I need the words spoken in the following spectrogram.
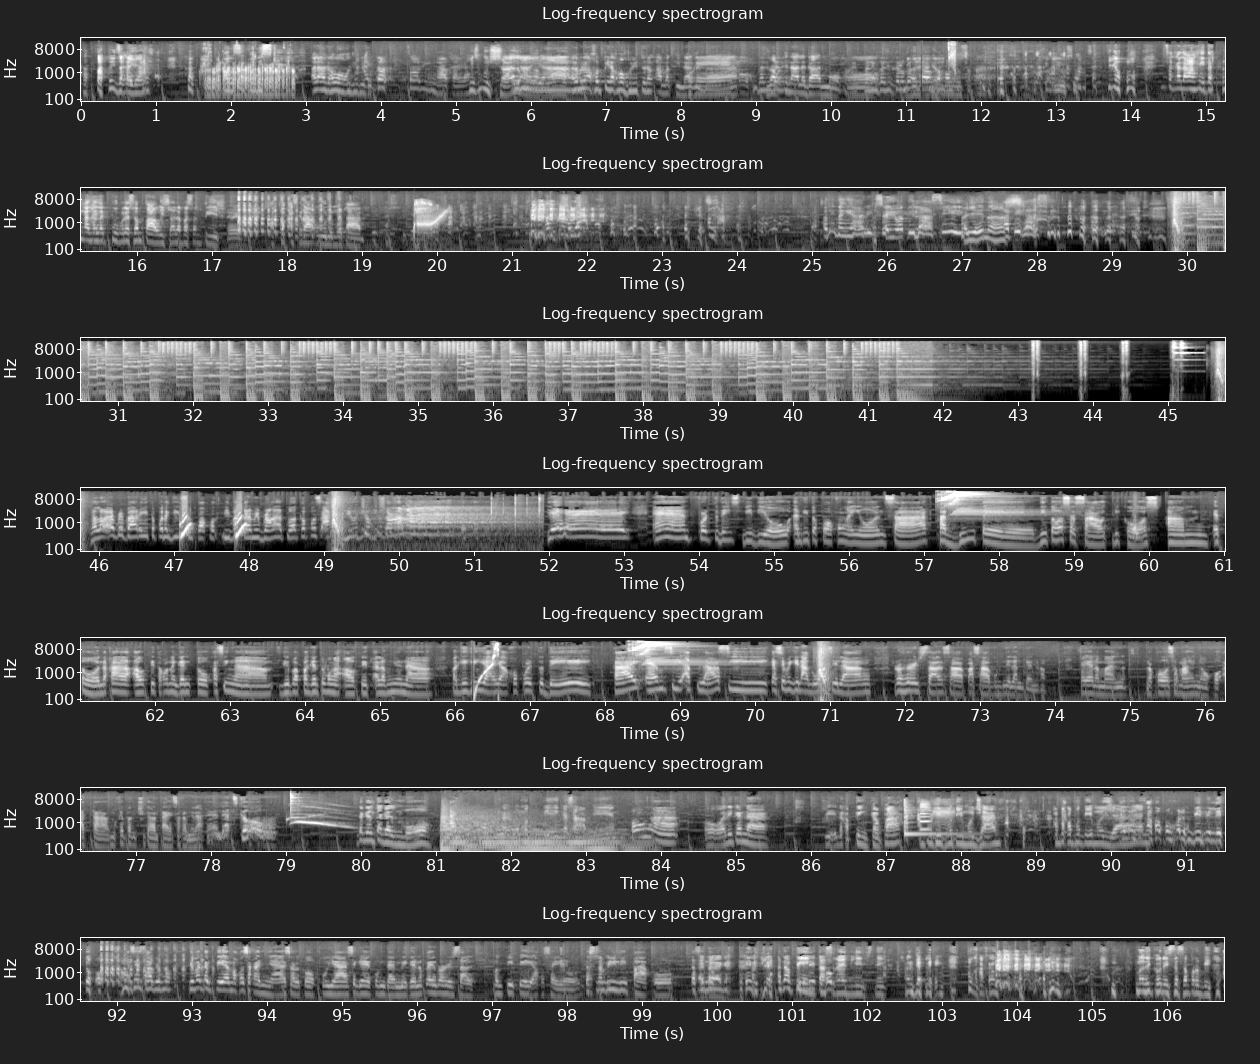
Yung sa kanya? Pawis sa pawis ka. Alaga mo ako dito. Ay, to- sorry nga pala. Kiss mo siya, Alam mo, yaya. alam mo na ako yung ng ama't ina, di ba? Dapat tinalagaan mo ako. Galing-galing talaga. Hindi ko nagagawin. Gusto ko ayusin. Tingnan mo, saan ka nakakita ng nagpumulas ng pawis sa labas ng t-shirt. Apa kasi na ulo mo, Tam. ano nangyari sa'yo, Ate Lassie? Ayenas. Ate Lassie. Hello everybody! Ito po nag-iisang Kwakwakiba Tammy Brown at welcome po sa aking YouTube channel! Yay! And for today's video, andito po ako ngayon sa Cavite, dito sa South because um eto naka-outfit ako ng ganito kasi nga 'di ba pag ganito mga outfit, alam niyo na magiging yaya ako for today kay MC at Lassie kasi may ginagawa silang rehearsal sa pasabog nilang ganap. Kaya naman, nako, samahan niyo ako at uh, makipagchikahan tayo sa kanila. Kaya let's go! Tagal-tagal mo. Ay, Sabi mo mag-PA ka sa amin. oo nga. Oo, halika na. Nakapink ka pa. Puti-puti mo dyan. Apakaputi mo dyan. Alam mo, kahapon ko lang binili to. Kasi sabi mo, di ba nag-PM ako sa kanya, sabi ko, kuya, sige, kung dahil may ganun pa yung rehearsal, mag-PPA ako sa'yo. Tapos nabili pa ako. Tapos Ay talaga. Pink, tas red lipstick. Ang galing. Mukha kang manikurista sa probinsya.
